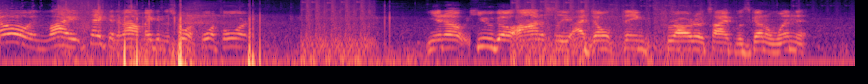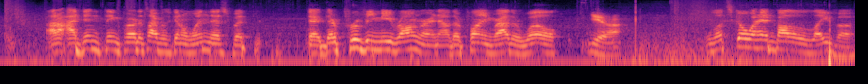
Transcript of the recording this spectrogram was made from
oh, and Light taking him out, making the score 4-4. You know, Hugo, honestly, I don't think Prototype was going to win it. I, I didn't think Prototype was going to win this, but they're, they're proving me wrong right now. They're playing rather well. Yeah. Let's go ahead and follow Leva.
